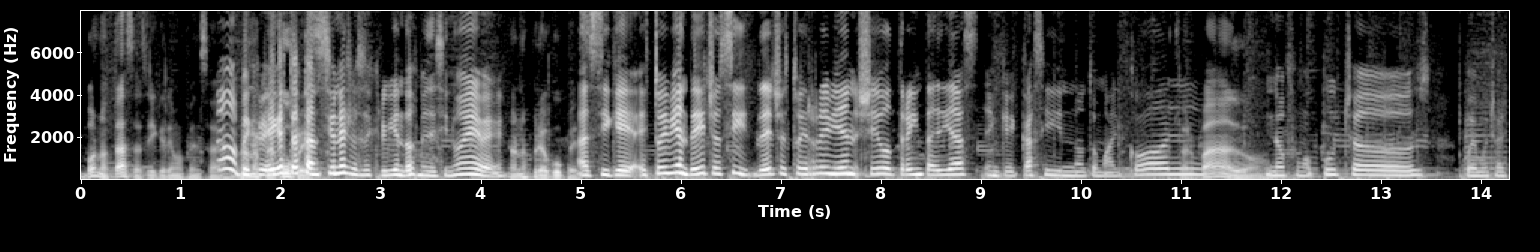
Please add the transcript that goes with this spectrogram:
Vos no estás así, queremos pensar. No, pero estas canciones las escribí en 2019. No nos preocupes. Así que estoy bien, de hecho sí, de hecho estoy re bien. Llevo 30 días en que casi no tomo alcohol, Zarpado. no fumo puchos, voy mucho al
